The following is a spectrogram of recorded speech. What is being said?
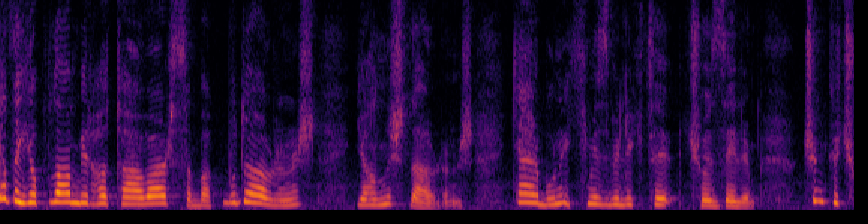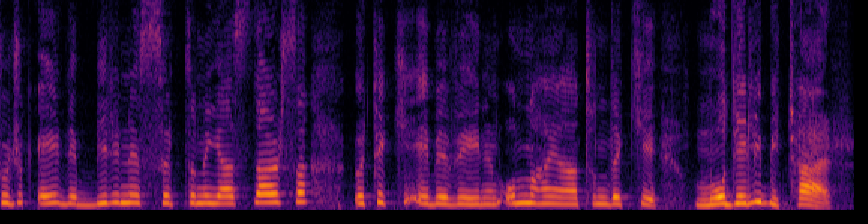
Ya da yapılan bir hata varsa bak bu davranış yanlış davranış. Gel bunu ikimiz birlikte çözelim. Çünkü çocuk evde birine sırtını yaslarsa öteki ebeveynin onun hayatındaki modeli biter.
